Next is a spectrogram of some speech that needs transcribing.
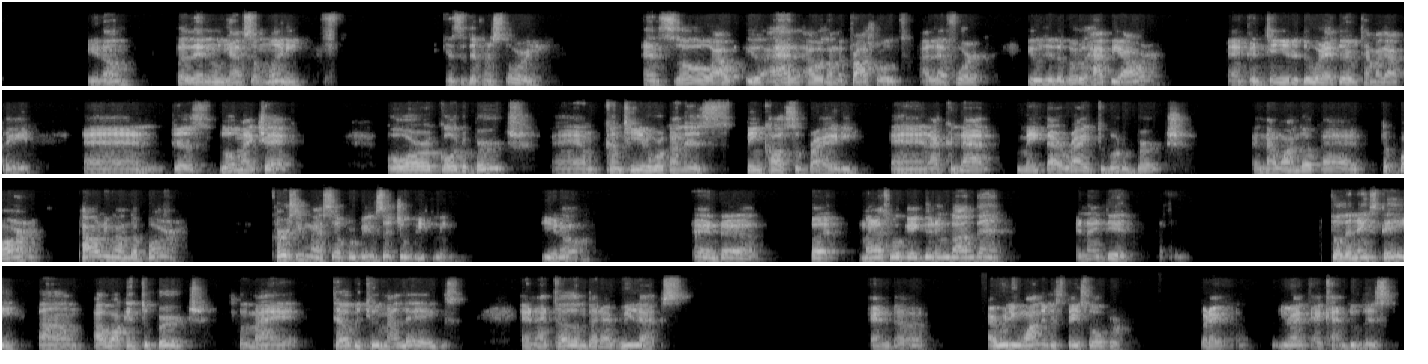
you know. But then when you have some money, it's a different story. And so I, I had I was on the crossroads. I left work. It was either go to happy hour and continue to do what I do every time I got paid, and just blow my check, or go to Birch and continue to work on this thing called sobriety and I could not make that right to go to Birch. And I wound up at the bar, pounding on the bar, cursing myself for being such a weakling, you know? And, uh, but might as well get good and gone then. And I did. So the next day, um, I walk into Birch with my tail between my legs, and I tell them that I relapsed. And uh, I really wanted to stay sober, but I, you know, I, I can't do this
